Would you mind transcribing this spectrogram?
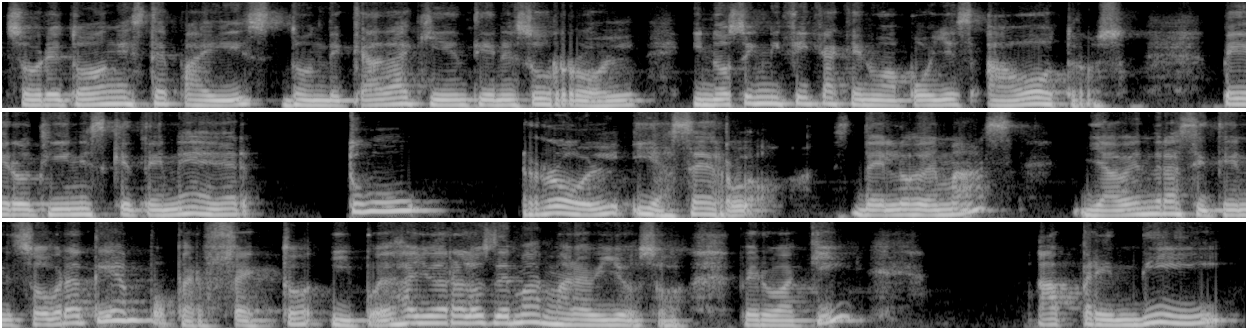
sobre todo en este país donde cada quien tiene su rol y no significa que no apoyes a otros, pero tienes que tener tu rol y hacerlo. De los demás, ya vendrá si tienes sobra tiempo, perfecto, y puedes ayudar a los demás, maravilloso. Pero aquí aprendí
